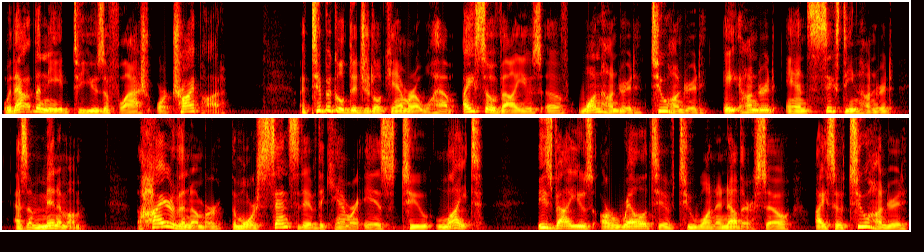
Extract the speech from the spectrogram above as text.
without the need to use a flash or tripod. A typical digital camera will have ISO values of 100, 200, 800, and 1600 as a minimum. The higher the number, the more sensitive the camera is to light. These values are relative to one another, so ISO 200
